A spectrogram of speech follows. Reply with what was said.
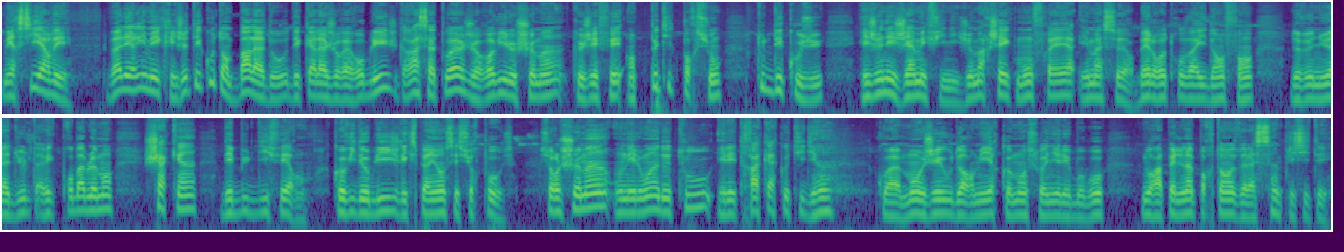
Merci Hervé. Valérie m'écrit Je t'écoute en balado, décalage horaire oblige. Grâce à toi, je revis le chemin que j'ai fait en petites portions, toutes décousues, et je n'ai jamais fini. Je marchais avec mon frère et ma sœur. Belle retrouvaille d'enfants, devenus adultes, avec probablement chacun des buts différents. Covid oblige, l'expérience est sur pause. Sur le chemin, on est loin de tout et les tracas quotidiens. Quoi, manger ou dormir, comment soigner les bobos, nous rappellent l'importance de la simplicité.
